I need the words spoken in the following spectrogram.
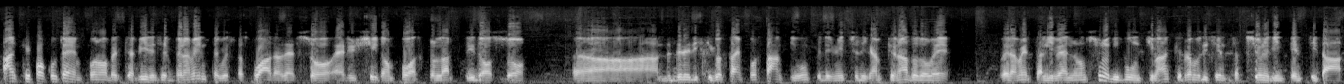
anche poco tempo no, per capire se veramente questa squadra adesso è riuscita un po' a scrollarsi di dosso uh, delle difficoltà importanti comunque dell'inizio di campionato dove veramente a livello non solo di punti ma anche proprio di sensazione di intensità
